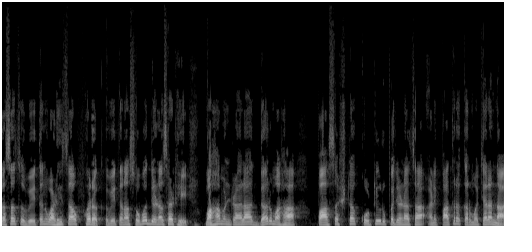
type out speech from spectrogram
तसंच वेतनवाढीचा फरक वेतनासोबत देण्यासाठी महामंडळाला दरमहा पासष्ट कोटी रुपये देण्याचा आणि पात्र कर्मचाऱ्यांना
